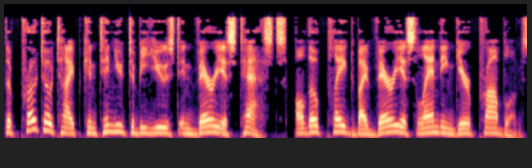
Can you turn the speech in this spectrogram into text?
The prototype continued to be used in various tests, although plagued by various landing gear problems,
